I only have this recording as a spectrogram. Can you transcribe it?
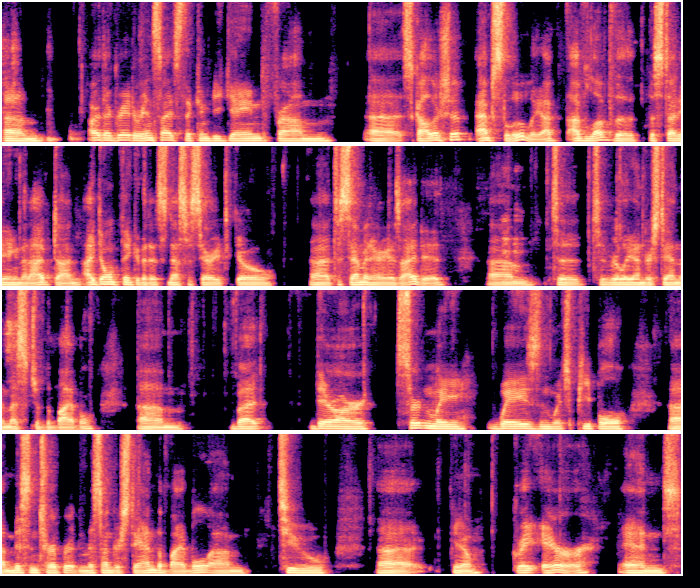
Um, are there greater insights that can be gained from uh, scholarship? Absolutely. I've I've loved the the studying that I've done. I don't think that it's necessary to go uh, to seminary as I did um, to to really understand the message of the Bible. Um, but there are certainly ways in which people uh, misinterpret and misunderstand the Bible um, to uh, you know great error. And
